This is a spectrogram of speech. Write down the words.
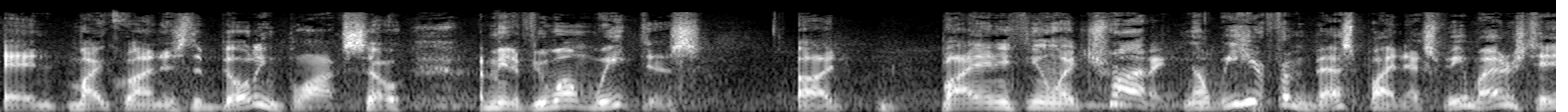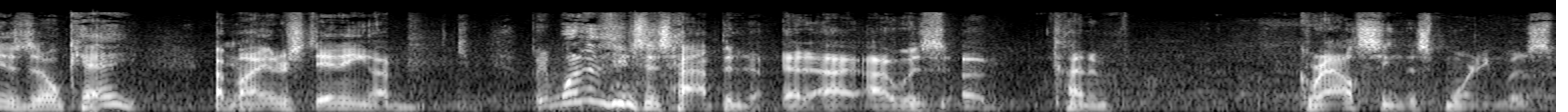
And Micron is the building block. So, I mean, if you want weakness, uh, buy anything electronic. Now, we hear from Best Buy next week. My understanding is it's okay. Uh, my understanding, uh, but one of the things that's happened, and I, I was uh, kind of grousing this morning was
